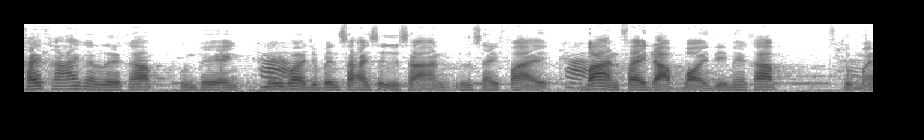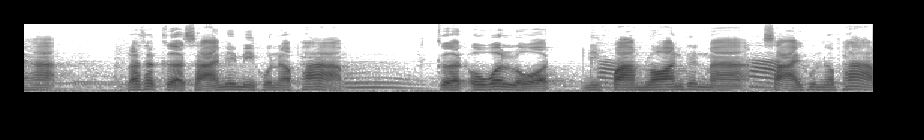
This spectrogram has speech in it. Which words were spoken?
คล้าย ๆ กันเลยครับ คุณเพลงค่ะไม่ว่าจะเป็นสายสื่อสารหรือสายไฟค่ะบ้านไฟดับบ่อยดีไหมครับใช่ ถูกไหมฮะ แล้วถ้าเกิดสายไม่มีคุณภาพอืมเกิดโอเวอร์โหลดมีค่ะความร้อนขึ้นมา ค่ะสายคุณภาพ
